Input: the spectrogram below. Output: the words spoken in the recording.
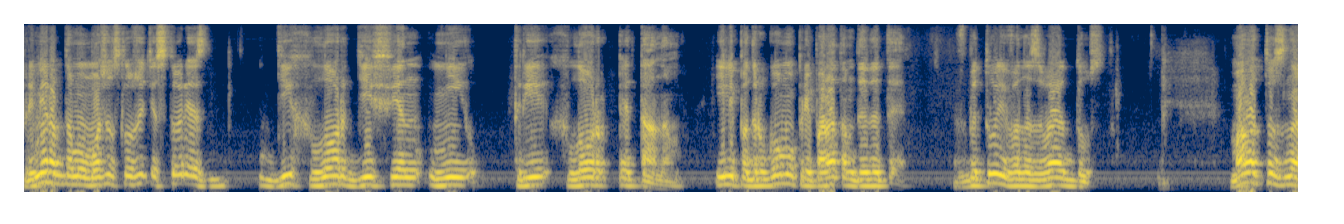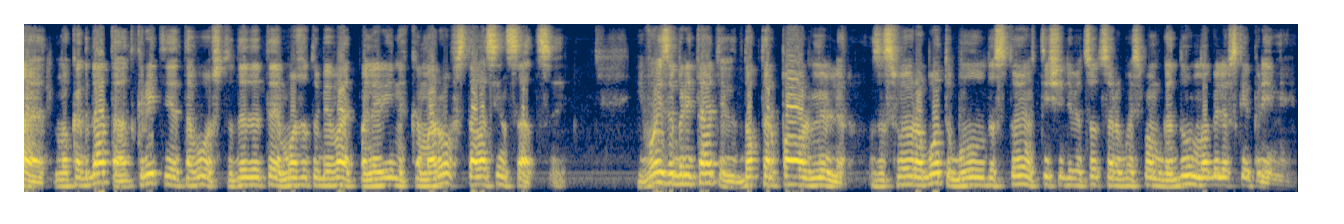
Примером тому может служить история с дихлордифенилтрихлоретаном или по-другому препаратом ДДТ. В быту его называют ДУСТ. Мало кто знает, но когда-то открытие того, что ДДТ может убивать малярийных комаров, стало сенсацией. Его изобретатель, доктор Пауль Мюллер, за свою работу был удостоен в 1948 году Нобелевской премии.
